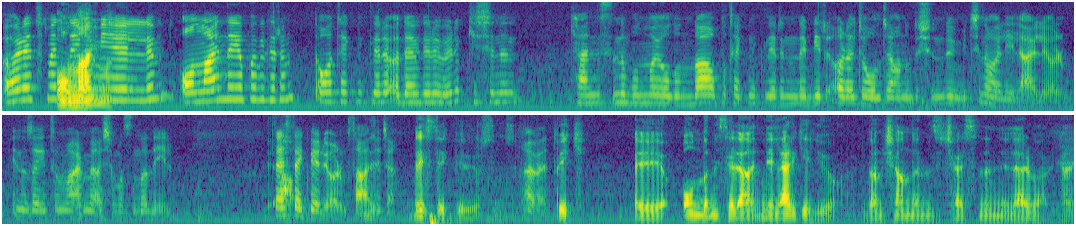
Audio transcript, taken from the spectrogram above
Öğretmen Online mı? demeyelim, online de yapabilirim. O teknikleri, ödevleri verip kişinin kendisini bulma yolunda bu tekniklerin de bir aracı olacağını düşündüğüm için öyle ilerliyorum. Henüz eğitim verme aşamasında değilim. Destek veriyorum sadece. Destek veriyorsunuz. Evet. Peki eee, onda mesela neler geliyor? Danışanlarınız içerisinde neler var? Yani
